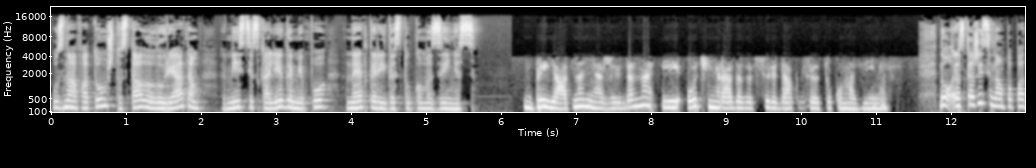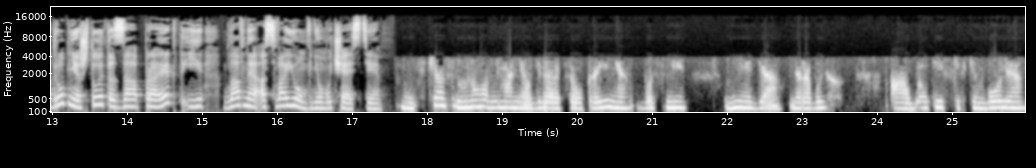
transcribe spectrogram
узнав о том, что стала лауреатом вместе с коллегами по «Нетка Рига Стукома Зинис». Приятно, неожиданно и очень рада за всю редакцию Тукумазинис. Ну, расскажите нам поподробнее, что это за проект и, главное, о своем в нем участии. Сейчас много внимания уделяется Украине в СМИ, в медиа мировых, а балтийских тем более.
